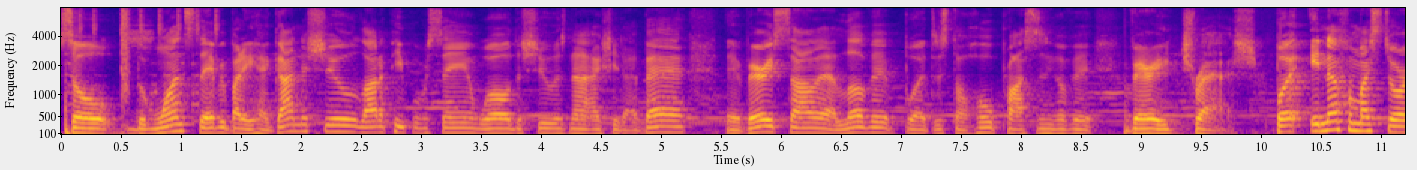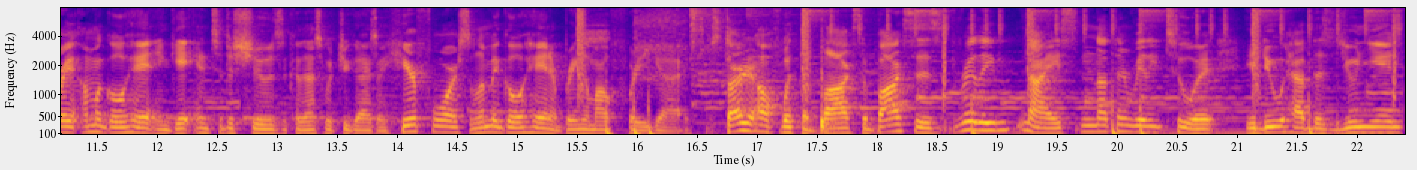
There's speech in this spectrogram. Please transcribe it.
So the once that everybody had gotten the shoe, a lot of people were saying, well, the shoe is not actually that bad. They're very solid. I love it, but just the whole processing of it, very trash. But enough of my story. I'm gonna go ahead and get into the shoes because that's what you guys are here for. So let me go ahead and bring them out for you guys. Starting off with the box. The box is really nice nothing really to it. You do have this Union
